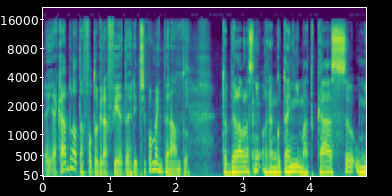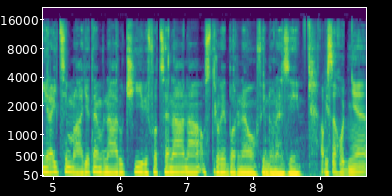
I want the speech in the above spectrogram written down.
Jaká byla ta fotografie tehdy? Připomeňte nám to. To byla vlastně orangutaní matka s umírajícím mládětem v náručí vyfocená na ostrově Borneo v Indonésii. A vy se hodně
